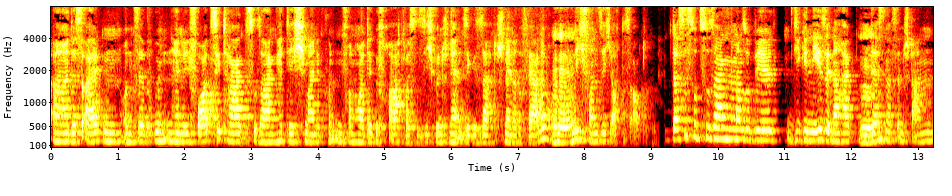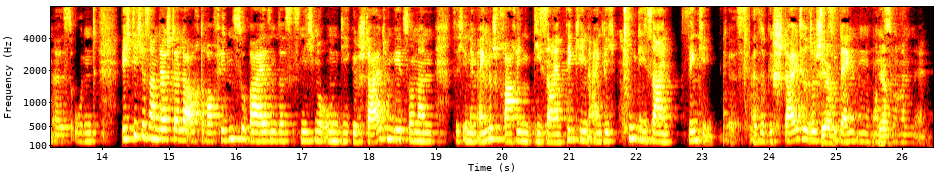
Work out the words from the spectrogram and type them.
äh, des alten und sehr berühmten Henry Ford Zitats zu sagen, hätte ich meine Kunden von heute gefragt, was sie sich wünschen, hätten sie gesagt, schnellere Pferde und mhm. nicht von sich auf das Auto. Das ist sozusagen, wenn man so will, die Genese innerhalb mhm. dessen es entstanden ist. Und wichtig ist an der Stelle auch darauf hinzuweisen, dass es nicht nur um die Gestaltung geht, sondern sich in dem englischsprachigen Design Thinking eigentlich to Design Thinking ist. Also gestalterisch ja. zu denken und ja. zu handeln.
